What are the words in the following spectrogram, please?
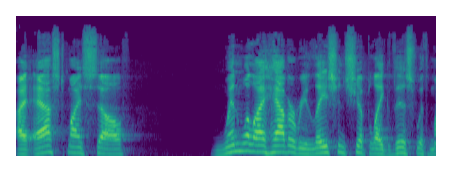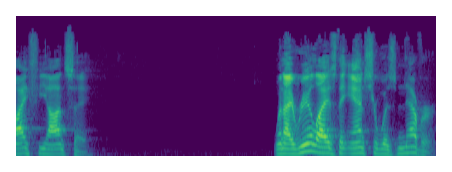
I asked myself, when will I have a relationship like this with my fiance? When I realized the answer was never,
